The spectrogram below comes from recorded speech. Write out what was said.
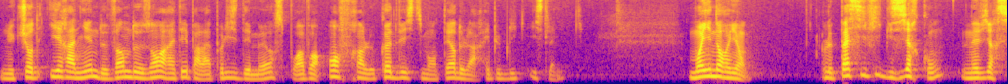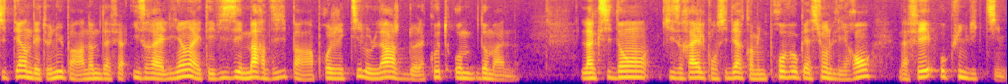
une kurde iranienne de 22 ans arrêtée par la police des mœurs pour avoir enfreint le code vestimentaire de la République islamique. Moyen-Orient. Le Pacific Zircon, navire citerne détenu par un homme d'affaires israélien, a été visé mardi par un projectile au large de la côte d'Oman. L'incident qu'Israël considère comme une provocation de l'Iran n'a fait aucune victime.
